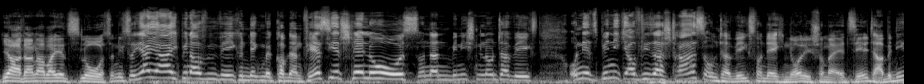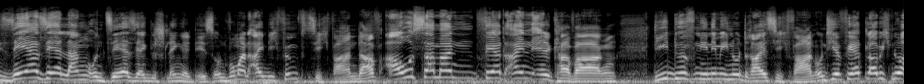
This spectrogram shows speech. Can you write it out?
Ja, dann aber jetzt los. Und ich so, ja, ja, ich bin auf dem Weg und denke mir, komm, dann fährst du jetzt schnell los. Und dann bin ich schnell unterwegs. Und jetzt bin ich auf dieser Straße unterwegs, von der ich neulich schon mal erzählt habe, die sehr, sehr lang und sehr, sehr geschlängelt ist und wo man eigentlich 50 fahren darf, außer man fährt einen LKW-Wagen. Die dürfen hier nämlich nur 30 fahren. Und hier fährt, glaube ich, nur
